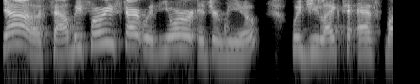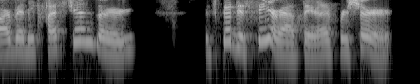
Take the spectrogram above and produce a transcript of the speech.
Yeah, Sal, before we start with your interview, would you like to ask Barb any questions or it's good to see her out there for sure.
